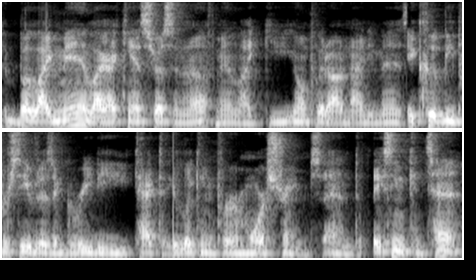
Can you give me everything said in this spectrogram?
but but like man, like I can't stress it enough, man. Like you gonna put out 90 minutes. It could be perceived as a greedy tactic. You're looking for more streams and they seem content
